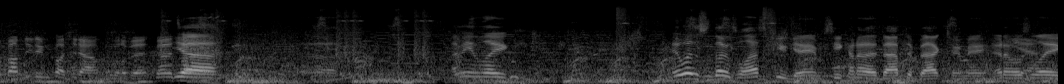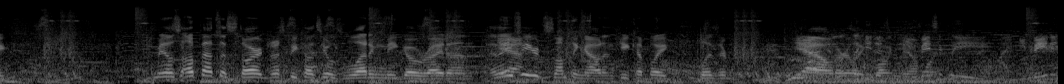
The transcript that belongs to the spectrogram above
I'm, I'm bummed you didn't clutch it out a little bit. But it's Yeah. Uh, I mean, like, it was those last few games. He kind of adapted back to me, and it was Yeah. like, I mean, it was up at the start just because he was letting me go right in, and then Yeah. he figured something out, and he kept like blizzard Yeah, out or like, like he, just, he basically he baited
